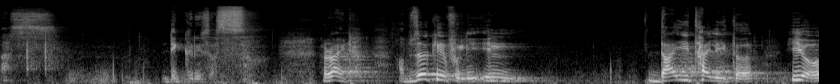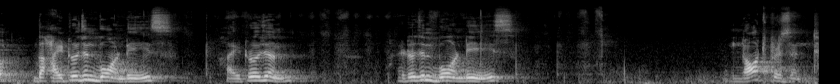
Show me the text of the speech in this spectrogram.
less. Decreases. Right. Observe carefully in diethyl ether here the hydrogen bond is hydrogen hydrogen bond is not present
